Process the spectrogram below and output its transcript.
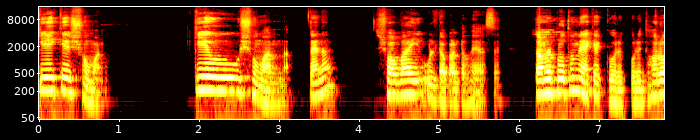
কে কে সমান? কেউ সমান না, তাই না? সবাই উল্টাপাল্টা হয়ে আছে। তো আমরা প্রথমে এক এক করে করি ধরো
